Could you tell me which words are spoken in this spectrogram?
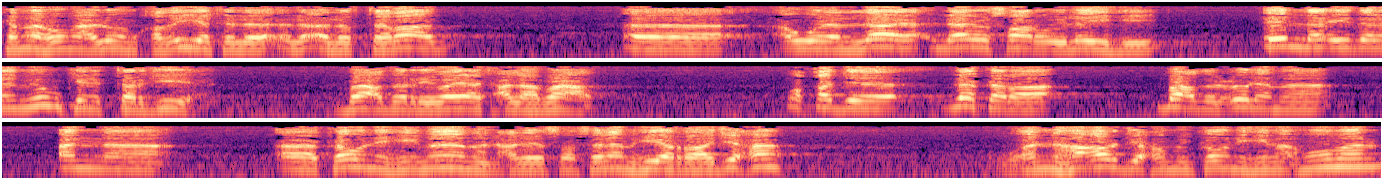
كما هو معلوم قضية الاضطراب آه، أولا لا لا يصار إليه إلا إذا لم يمكن الترجيح. بعض الروايات على بعض. وقد ذكر بعض العلماء أن كونه إماما عليه الصلاة والسلام هي الراجحة وأنها أرجح من كونه مأموما.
